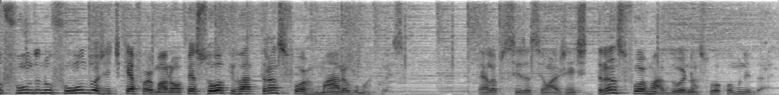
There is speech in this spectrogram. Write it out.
No fundo, no fundo, a gente quer formar uma pessoa que vá transformar alguma coisa. Ela precisa ser um agente transformador na sua comunidade.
